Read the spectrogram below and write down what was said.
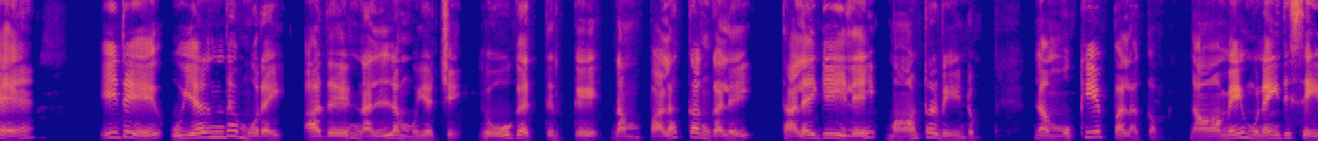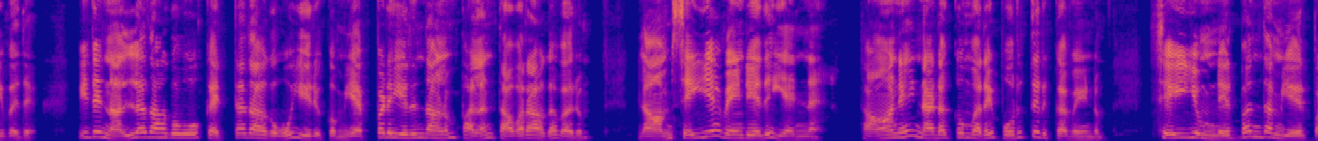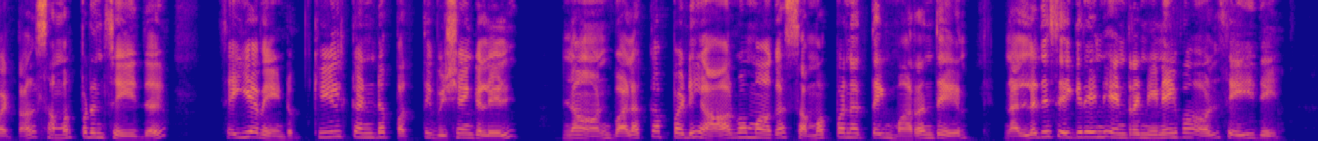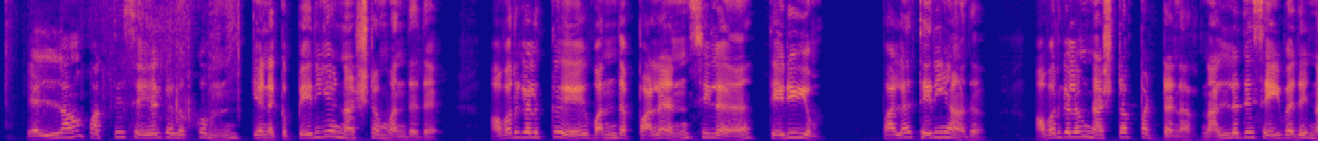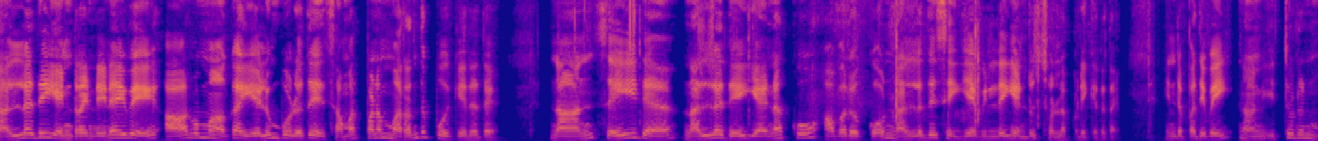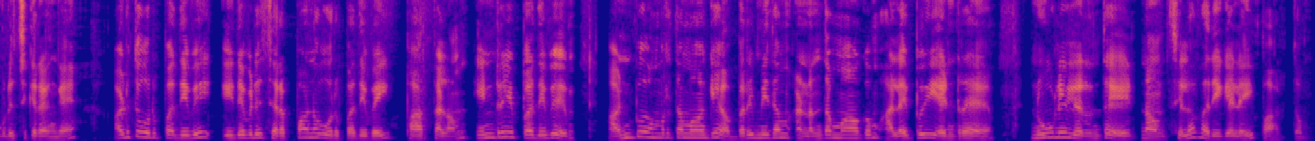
இது உயர்ந்த முறை. அது நல்ல முயற்சி. யோகத்திற்கு நம் பழக்கங்களை தலைகீழே மாற்ற வேண்டும். நம் முக்கிய பழக்கம். நாமே முனைந்து செய்வது. இது நல்லதாகவோ கெட்டதாகவோ இருக்கும். எப்படி இருந்தாலும் பலன் தவறாக வரும். நாம் செய்ய வேண்டியது என்ன? தானே நடக்கும் வரை பொறுத்திருக்க வேண்டும். செய்யும் நிர்பந்தம் ஏற்பட்டால் சமர்ப்பணம் செய்து செய்ய வேண்டும். கீழ்கண்ட பத்து விஷயங்களில் நான் வழக்கப்படி ஆர்வமாக சமர்ப்பணத்தை மறந்து நல்லது செய்கிறேன் என்ற நினைவால் செய்தேன். எல்லா பத்து செயல்களுக்கும் எனக்கு பெரிய நஷ்டம் வந்தது. அவர்களுக்கு வந்த பலன் சில தெரியும். பல தெரியாது. அவர்களும் நஷ்டப்பட்டனர். நல்லது செய்வது நல்லது என்ற நினைவே ஆர்வமாக எழும்பொழுது சமர்ப்பணம் மறந்து போகிறது. நான் செய்த நல்லது எனக்கோ அவருக்கோ நல்லது செய்யவில்லை என்று சொல்லப்படுகிறது. இந்த பதிவை நான் இத்துடன் முடிச்சுக்கிறேங்க. அடுத்து ஒரு பதிவு இதைவிட சிறப்பான ஒரு பதிவை பார்க்கலாம். இன்றைய பதிவு அன்பு அமிர்தமாகி அபரிமிதம் அனந்தமாகும் அழைப்பு என்ற நூலிலிருந்து நாம் சில வரிகளை பார்த்தோம்.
